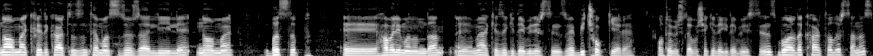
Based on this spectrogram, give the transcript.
normal kredi kartınızın temassız özelliğiyle normal basıp e, havalimanından e, merkeze gidebilirsiniz ve birçok yere otobüsle bu şekilde gidebilirsiniz. Bu arada kart alırsanız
